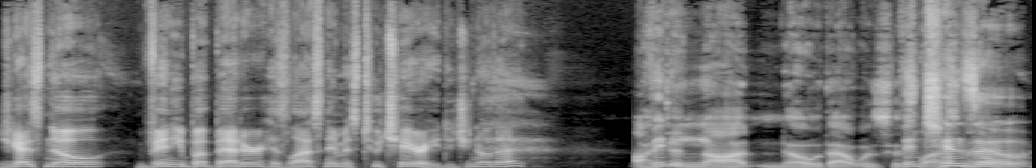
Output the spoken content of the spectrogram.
Did you guys know Vinny but better? His last name is Tuccieri. Did you know that? I did not know that was his last name. Vincenzo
